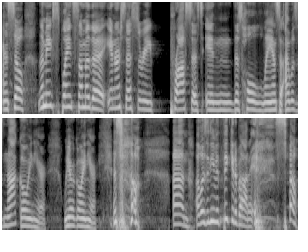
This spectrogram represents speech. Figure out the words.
And so let me explain some of the intercessory process in this whole land. So I was not going here. We are going here. And so um, I wasn't even thinking about it. so,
